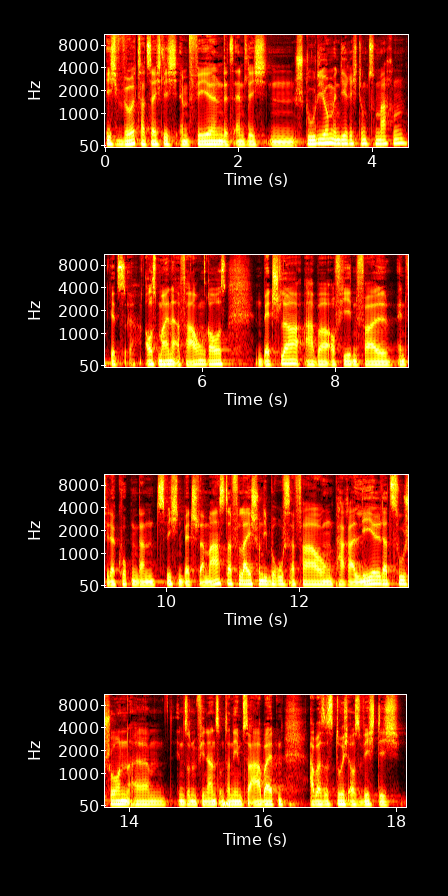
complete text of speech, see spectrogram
Ich würde tatsächlich empfehlen, letztendlich ein Studium in die Richtung zu machen. Jetzt äh, aus meiner Erfahrung raus, ein Bachelor, aber auf jeden Fall entweder gucken, dann zwischen Bachelor, Master vielleicht schon die Berufserfahrung, parallel dazu schon ähm, in so einem Finanzunternehmen zu arbeiten. Aber es ist durchaus wichtig,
